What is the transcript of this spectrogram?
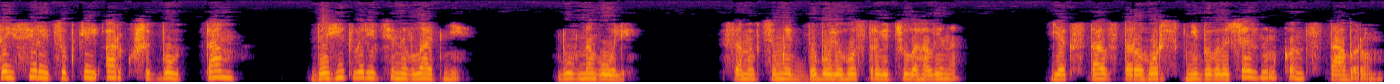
цей сірий цупкий аркушик був там, де гітлерівці невладні, був на волі. Саме в цю мить до болю гостро відчула Галина, як став Старогорськ ніби величезним концтабором.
